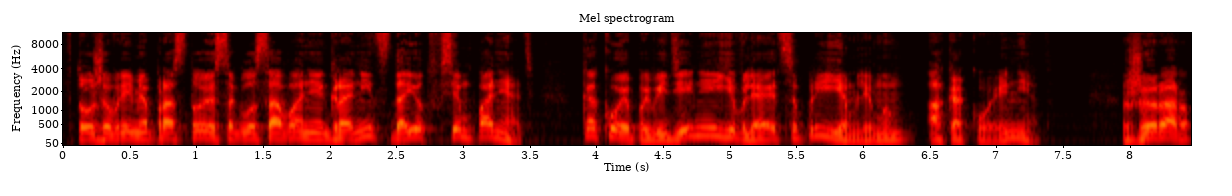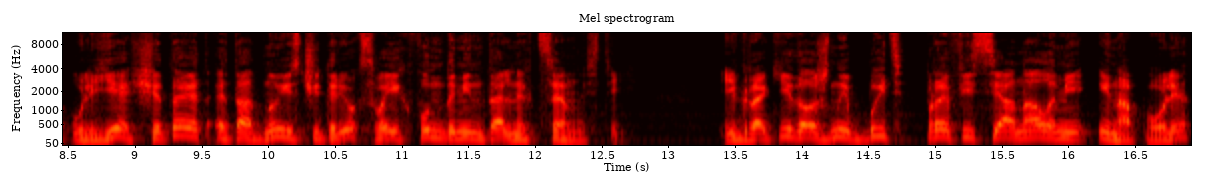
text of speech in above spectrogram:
В то же время простое согласование границ дает всем понять, какое поведение является приемлемым, а какое нет. Жерар Улье считает это одной из четырех своих фундаментальных ценностей. Игроки должны быть профессионалами и на поле,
